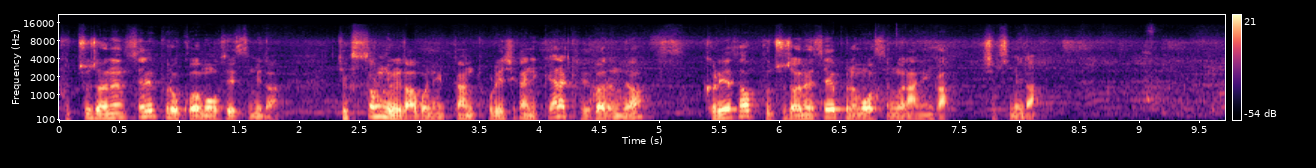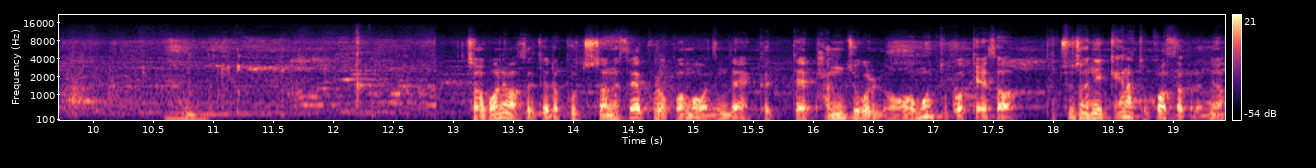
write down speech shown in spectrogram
부추전은 셀프로 구워 먹을 수 있습니다. 즉석요리 다 보니까 조리 시간이 꽤나 길거든요. 그래서 부추전을 셀프로 수 있는 건 아닌가 싶습니다. 음. 저번에 왔을 때도 부추전을 셀프로 구워 먹었는데 그때 반죽을 너무 두껍게 해서 부추전이 꽤나 두꺼웠었거든요.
